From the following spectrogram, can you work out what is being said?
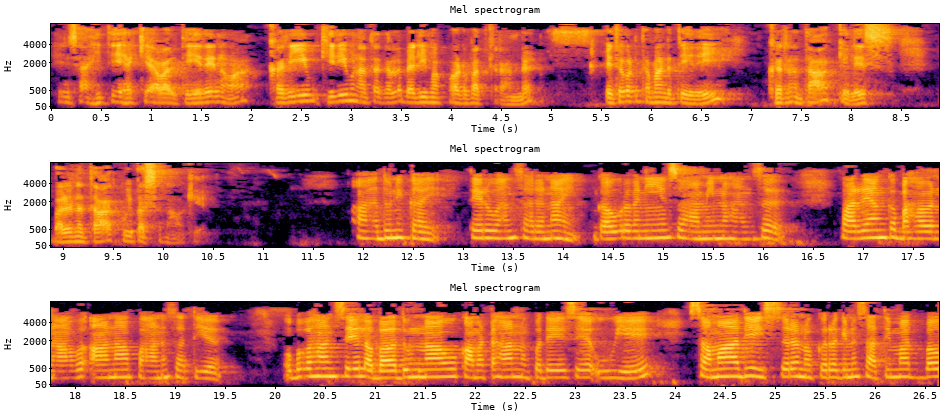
ඒ නිසා හිතේ හැකියාවල් තේරෙනවා කිරීම කිරීම නැතර කරලා බැලීමක් වඩපත් කරන්න. එතකොට තමයි තේරෙයි කරන තාක් කෙලස් බලන තාක් විපස්සනා කියලා. ආධුනිකයි. තෙරුවන් සරණයි. ගෞරවනීය ස්වාමින් වහන්සේ පර්යංක භාවනාව ආනාපාන සතිය ඔබ වහන්සේ ලබා දුන්නා වූ කමඨහන් උපදේශය ඌයේ සමාධිය ඉස්සර නොකරගෙන සතිමත් බව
